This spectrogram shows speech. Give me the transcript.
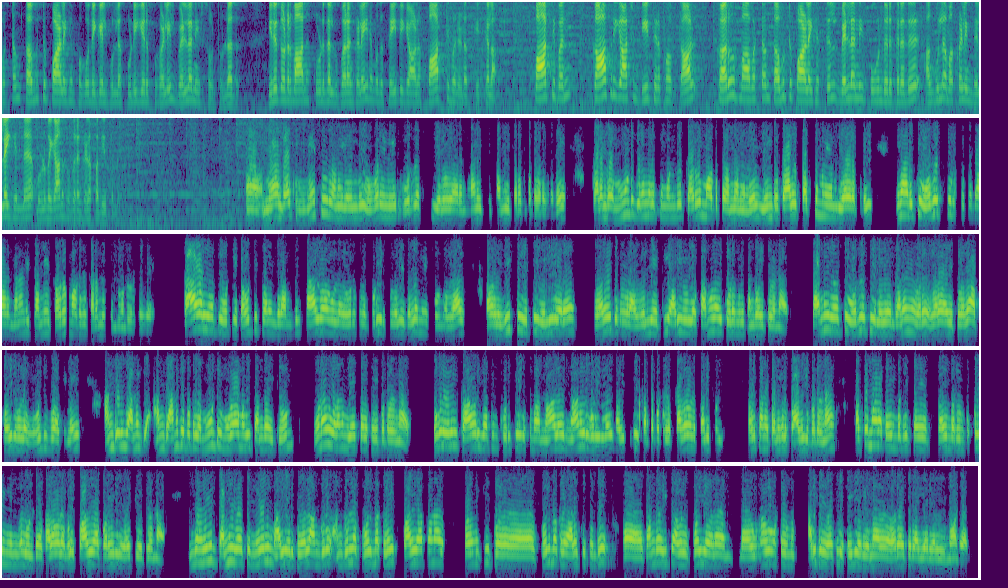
மாவட்டம் தவிட்டுப்பாளையம் பகுதியில் உள்ள குடியிருப்புகளில் வெள்ள நீர் சூழ்ந்துள்ளது. இது தொடர்பான கூடுதல் விவரங்களை நமது செய்தியாளர் பார்த்திபனிடம் கேட்கலாம். பார்த்திபன் காவிரி ஆற்றின் நீர்த்திறப்பதால் கரூர் மாவட்டம் தவிட்டுப்பாளையத்தில் வெள்ள நீர் புகுந்திருக்கிறது. அங்குள்ள மக்களின் நிலை என்ன? முழுமையான விவரங்களை பதிவு பண்ணுங்க ஆஹ் மோகன்ராஜ் மேட்டூர் அணையிலிருந்து உபரி நீர் ஒரு லட்சத்தி எழுபதாயிரம் கணக்கு தண்ணீர் திறக்கப்பட்டு வருகிறது. கடந்த மூன்று தினங்களுக்கு முன்பு கரூர் மாவட்டத்தை வந்த நிலையில் இன்று காலை பத்து மணி நிலவரப்படி வினாடிக்கு ஒரு லட்சத்தி முப்பத்தாயிரம் கனஅடி தண்ணீர் கரூர் மாவட்டத்தில் கடந்து சென்று கொண்டிருக்கிறது. காவிரி ஆற்றை ஒட்டிய கவுட்டிப்பாளையம் கிராமத்தில் தாழ்வாக உள்ள ஒரு சில குடியிருப்புகளில் வெள்ள நீர் சூழ்ந்ததால் அவர்களை வீட்டை விட்டு வெளியேற வரவேற்கிறவர்களை வெளியேற்றி அருகில் உள்ள சமுதாய கூடங்களில் தங்க வைத்துள்ளனர். தண்ணீர் வைத்து ஒரு லட்சத்தி எழுபதாயிரம் கனஅடி வர வரவழைத்துள்ளதால் அப்பகுதியில் உள்ள ஊதிவாசிகளை அங்கிருந்து அமைக்க அங்கு அமைக்கப்பட்டுள்ள மூன்று முகாம்களில் தங்க வைக்கவும் உணவு வழங்கும் ஏற்பாடு செய்யப்பட்டுள்ளனர். புகழூரில் காவிரி ஆற்றின் குறுக்கே சுமார் நாலு நானூறு கோடி ரூபாய் மதிப்பீட்டில் கட்டப்பட்டுள்ள கதவள தடுப்பு தடுப்பணை பணிகள் பாதிக்கப்பட்டுள்ளன. கட்டுமான பயன்படுத்தி பயன்படும் புக்களின் எண்கள் உள்ளிட்ட கதவளங்களை பாதுகாப்பு அறைகளில் வைத்து வைத்துள்ளனர் இந்த நிலையில் தண்ணீர் வரத்து மேலும் அதிகரிப்பதால் அங்குள்ள அங்குள்ள பொதுமக்களை பாதுகாப்பான பகுதிக்கு பொதுமக்களை அழைத்து சென்று அஹ், தங்க வைத்து அவர்கள் போய் உணவு மற்றும் அடிப்படை வசதி செய்து வருகின்றனர் வருவாய்த்துறை அதிகாரிகள் மோகன்ராஜ்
